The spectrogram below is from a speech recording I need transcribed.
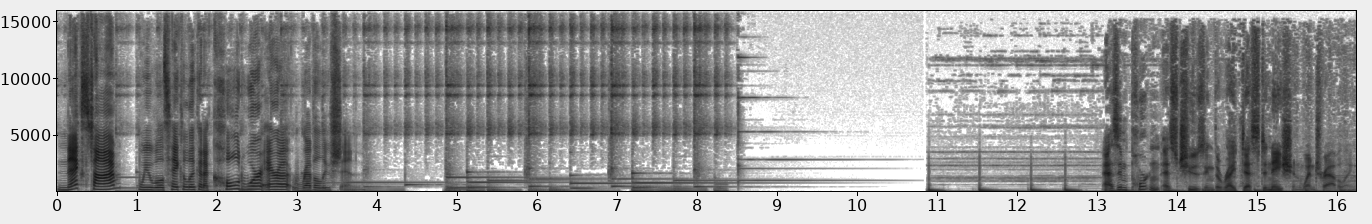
Next time, we will take a look at a Cold War era revolution. As important as choosing the right destination when traveling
